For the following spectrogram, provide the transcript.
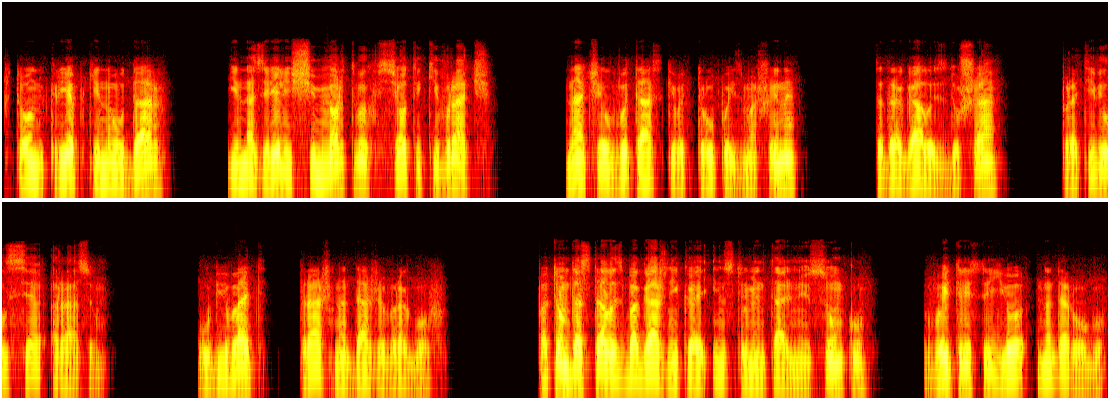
что он крепкий на удар и на зрелище мертвых все-таки врач. Начал вытаскивать трупы из машины, содрогалась душа, противился разум. Убивать страшно даже врагов. Потом достал из багажника инструментальную сумку, вытряс ее на дорогу.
